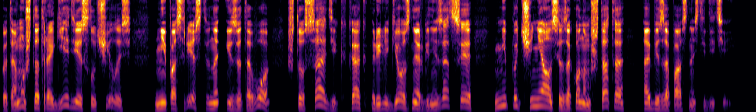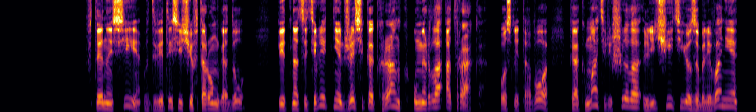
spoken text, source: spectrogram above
Потому что трагедия случилась непосредственно из-за того, что садик, как религиозная организация, не подчинялся законам штата о безопасности детей. В Теннесси в 2002 году 15-летняя Джессика Кранк умерла от рака после того, как мать решила лечить ее заболевание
